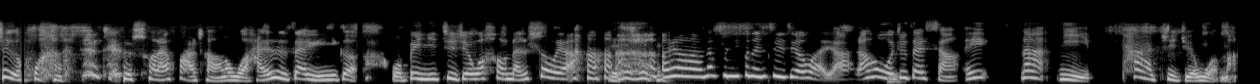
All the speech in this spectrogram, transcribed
这个话，这个说来话长了。我还是在于一个，我被你拒绝，我好难受呀！哎呀，那不你不能拒绝我呀。然后我就在想，哎，那你怕拒绝我吗？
